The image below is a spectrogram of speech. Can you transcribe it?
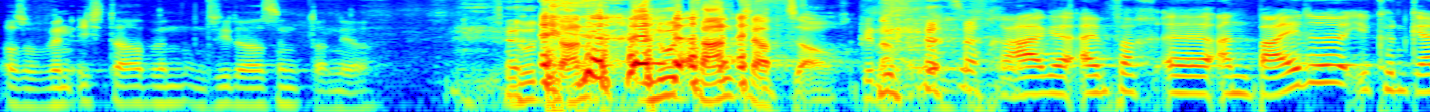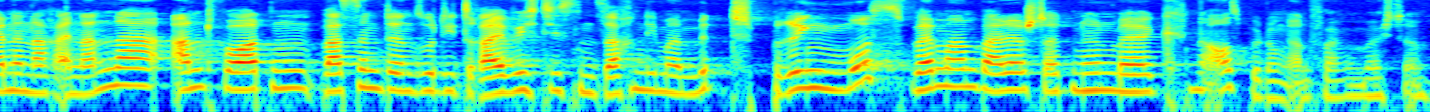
Also wenn ich da bin und Sie da sind, dann ja. Nur dann, nur dann klappt es auch. Genau. Kurze Frage einfach äh, an beide. Ihr könnt gerne nacheinander antworten. Was sind denn so die drei wichtigsten Sachen, die man mitbringen muss, wenn man bei der Stadt Nürnberg eine Ausbildung anfangen möchte?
